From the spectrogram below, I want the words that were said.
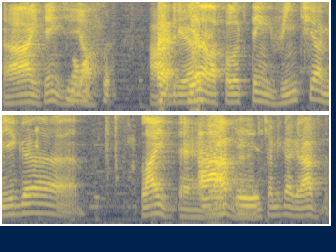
Ah, entendi. ó. Nossa. A É, Adriana, e essa- ela falou que tem 20 amiga live, é, Ah, grávida, que- 20 amiga grávida.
